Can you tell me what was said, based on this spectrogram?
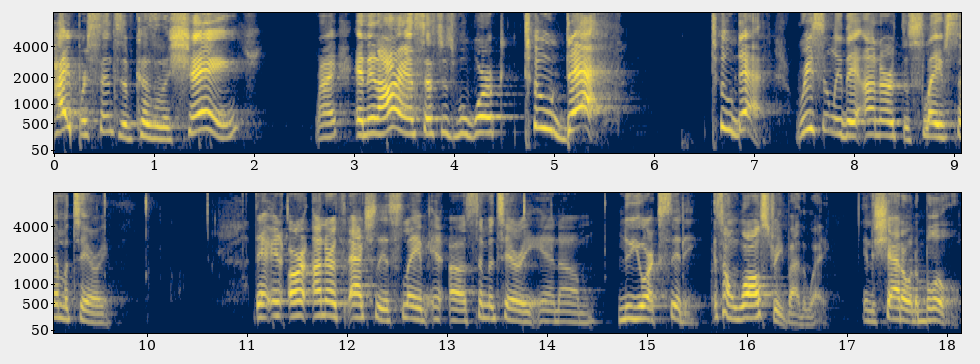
hypersensitive because of the shame right? And then our ancestors were worked to death to death. Recently, they unearthed a slave cemetery. They unearthed actually a slave uh, cemetery in um, New York City. It's on Wall Street, by the way, in the shadow of the bull.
